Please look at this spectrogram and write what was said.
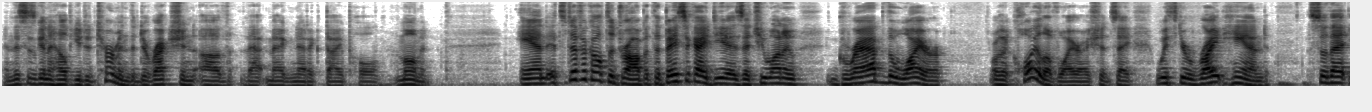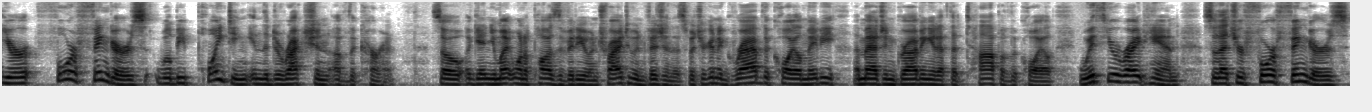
And this is going to help you determine the direction of that magnetic dipole moment. And it's difficult to draw, but the basic idea is that you want to grab the wire, or the coil of wire, I should say, with your right hand so that your four fingers will be pointing in the direction of the current. So again, you might want to pause the video and try to envision this, but you're going to grab the coil, maybe imagine grabbing it at the top of the coil with your right hand so that your four fingers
